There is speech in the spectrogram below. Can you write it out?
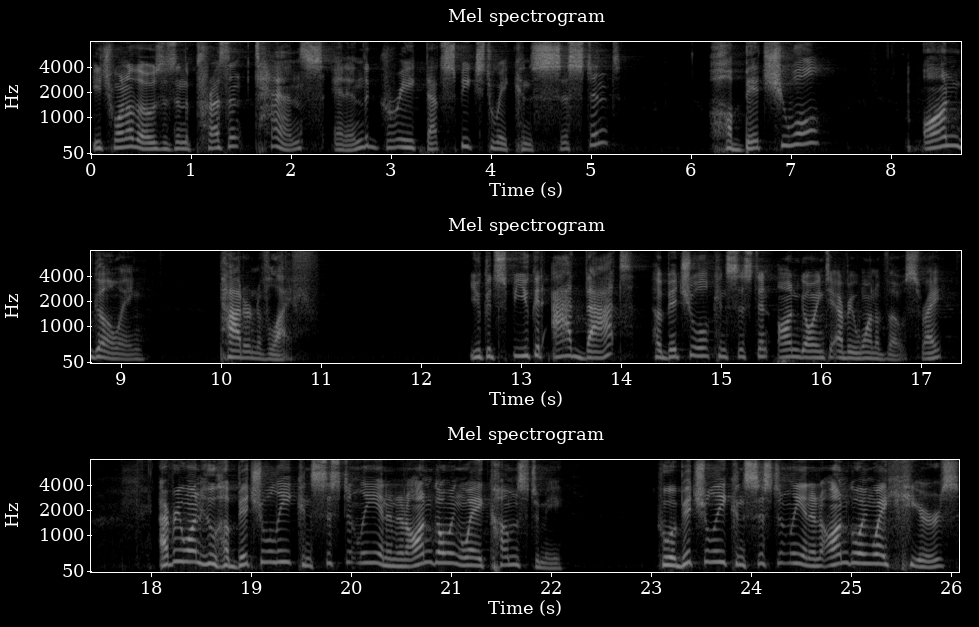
Each one of those is in the present tense, and in the Greek, that speaks to a consistent, habitual, ongoing pattern of life. You could, sp- you could add that habitual, consistent, ongoing to every one of those, right? Everyone who habitually, consistently, and in an ongoing way comes to me, who habitually, consistently, and in an ongoing way hears,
